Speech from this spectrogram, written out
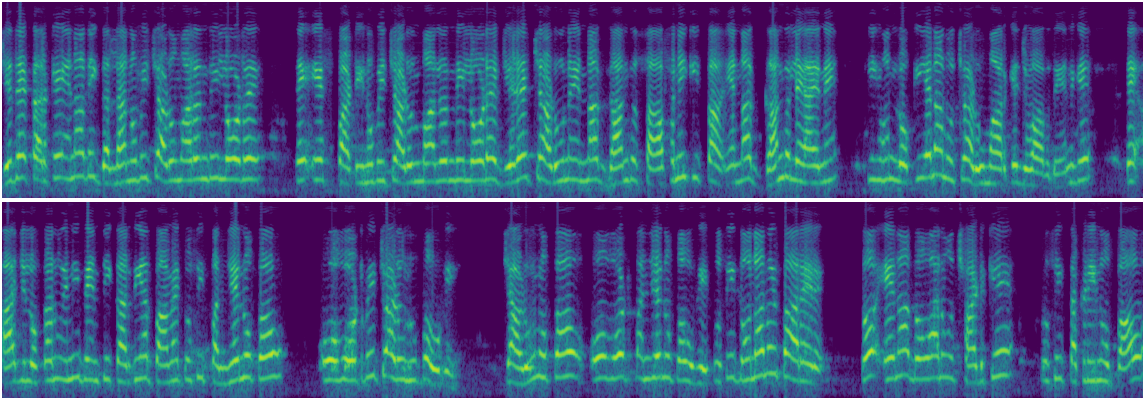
ਜਿਹਦੇ ਕਰਕੇ ਇਹਨਾਂ ਦੀ ਗੱਲਾਂ ਨੂੰ ਵੀ ਝਾੜੂ ਮਾਰਨ ਦੀ ਲੋੜ ਹੈ ਤੇ ਇਸ ਪਾਰਟੀ ਨੂੰ ਵੀ ਝਾੜੂ ਮਾਰਨ ਦੀ ਲੋੜ ਹੈ। ਜਿਹੜੇ ਝਾੜੂ ਨੇ ਇੰਨਾ ਗੰਦ ਸਾਫ਼ ਨਹੀਂ ਕੀਤਾ, ਇੰਨਾ ਗੰਦ ਲਿਆਏ ਨੇ ਕਿ ਹੁਣ ਲੋਕੀ ਇਹਨਾਂ ਨੂੰ ਝਾੜੂ ਮਾਰ ਕੇ ਜਵਾਬ ਦੇਣਗੇ। ਤੇ ਅੱਜ ਲੋਕਾਂ ਨੂੰ ਇੰਨੀ ਬੇਨਤੀ ਕਰਦੀ ਹਾਂ, ਭਾਵੇਂ ਤੁਸੀਂ ਪੰਜੇ ਨੂੰ ਪਾਓ, ਉਹ ਵੋਟ ਵੀ ਝਾੜੂ ਨੂੰ ਪਾਓਗੇ ਝਾੜੂ ਨੂੰ ਪਾਓ, ਉਹ ਵੋਟ ਪੰਜੇ ਨੂੰ ਪਾਓਗੇ ਤੁਸੀਂ ਦੋਨਾਂ ਨੂੰ ਹੀ ਪਾ ਰਹੇ ਨੇ ਤੋ ਇਹਨਾਂ ਦੋਵਾਂ ਨੂੰ ਛੱਡ ਕੇ ਤੁਸੀਂ ਤਕੜੀ ਨੂੰ ਪਾਓ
